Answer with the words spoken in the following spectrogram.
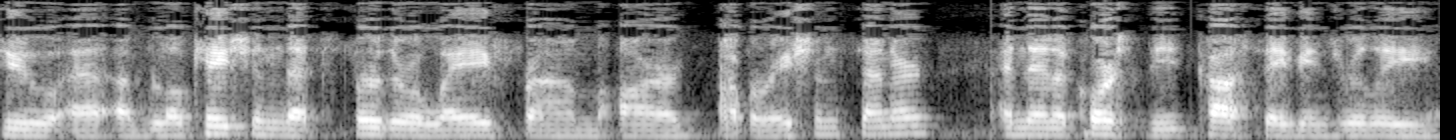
to a, a location that's further away from our operations center. And then, of course, the cost savings really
